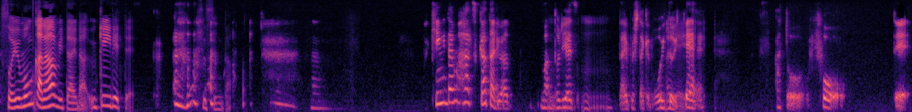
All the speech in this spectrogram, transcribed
そういうもんかな？みたいな、受け入れて、進んだ。うんキングダムハーツ語りは、まあ、とりあえず、うん。だいぶしたけど置いといはいて、あと、4で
